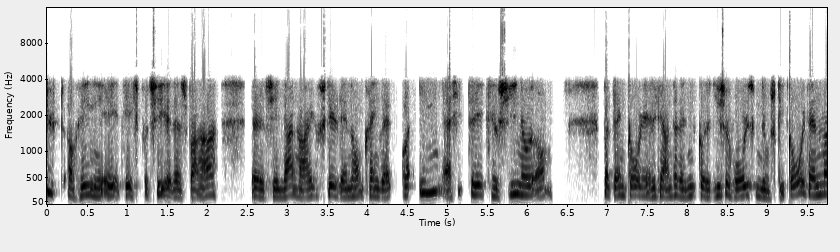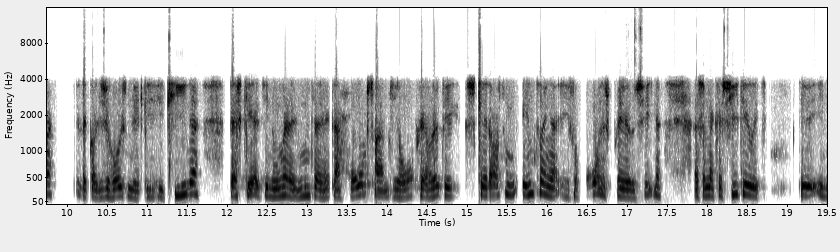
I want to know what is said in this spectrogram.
dybt afhængige af, at de eksporterer deres varer øh, til en lang række forskellige lande omkring verden. Og ingen af det kan jo sige noget om, hvordan går det i alle de andre lande? Går det lige så hurtigt, som det måske går i Danmark? Eller går det lige så hurtigt, som det i Kina? Hvad sker der i nogle af landene, der, der er hårdest ramt i Europa i øjeblikket? Sker der også nogle ændringer i forbrugernes prioriteter? Altså man kan sige, det er jo et, det er en,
